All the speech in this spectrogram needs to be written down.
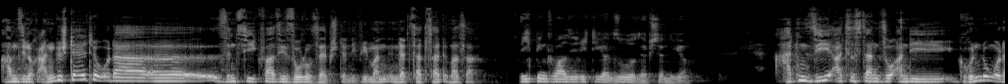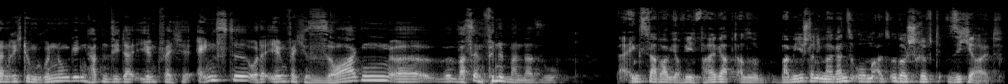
Haben Sie noch Angestellte oder äh, sind Sie quasi solo selbstständig, wie man in letzter Zeit immer sagt? Ich bin quasi richtiger Solo-Selbstständiger. Hatten Sie, als es dann so an die Gründung oder in Richtung Gründung ging, hatten Sie da irgendwelche Ängste oder irgendwelche Sorgen? Äh, was empfindet man da so? Ja, Ängste habe ich auf jeden Fall gehabt. Also bei mir stand immer ganz oben als Überschrift Sicherheit.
